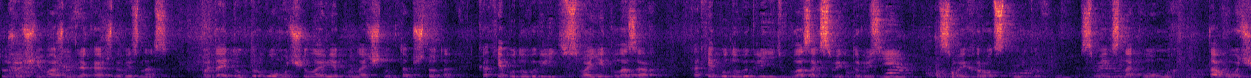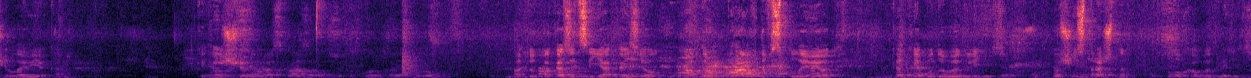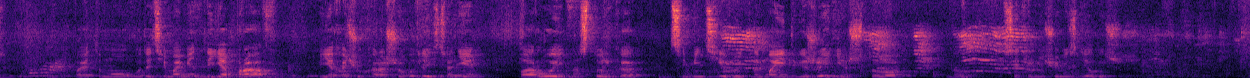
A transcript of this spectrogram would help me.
Тоже очень важно для каждого из нас. Подойду к другому человеку, начну там что-то, как я буду выглядеть в своих глазах, как я буду выглядеть в глазах своих друзей, своих родственников, своих знакомых, того человека. Какие Я еще? всем рассказывал, что какой он козел. А тут показывается я козел, а вдруг правда всплывет. Как я буду выглядеть? Очень страшно плохо выглядеть. Поэтому вот эти моменты «я прав», «я хочу хорошо выглядеть», они порой настолько цементируют на мои движения, что ну, с этим ничего не сделаешь.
